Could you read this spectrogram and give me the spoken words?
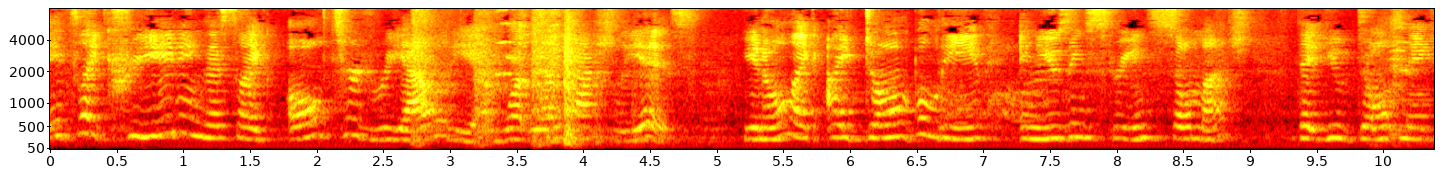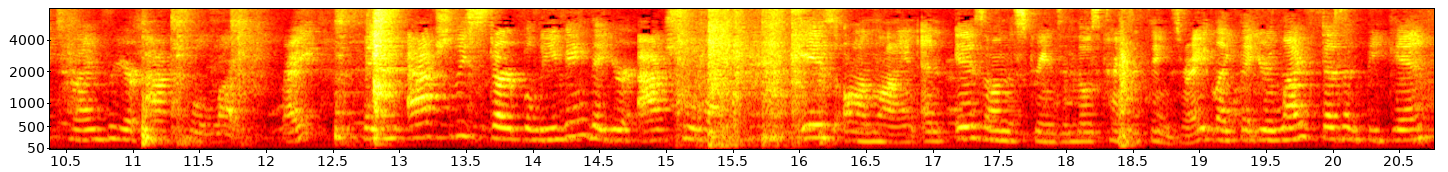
It's like creating this like altered reality of what life actually is. You know, like I don't believe in using screens so much that you don't make time for your actual life, right? That you actually start believing that your actual life is online and is on the screens and those kinds of things, right? Like that your life doesn't begin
